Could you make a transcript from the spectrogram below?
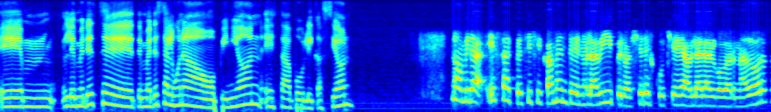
Em, ¿Le merece, te merece alguna opinión esta publicación? No, mira, esa específicamente no la vi, pero ayer escuché hablar al gobernador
